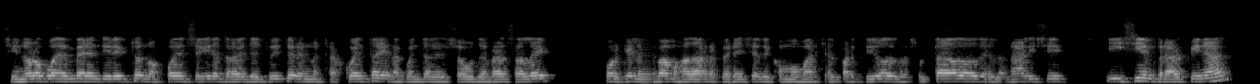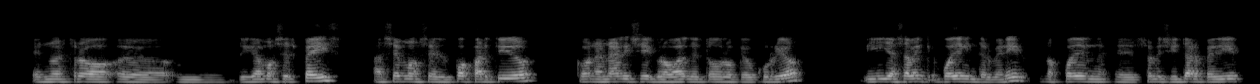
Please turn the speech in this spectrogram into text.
si no lo pueden ver en directo, nos pueden seguir a través de Twitter en nuestras cuentas y en la cuenta del show de Real Lake porque les vamos a dar referencias de cómo marcha el partido, del resultado, del análisis y siempre al final en nuestro, eh, digamos, space, hacemos el post partido con análisis global de todo lo que ocurrió y ya saben que pueden intervenir, nos pueden eh, solicitar, pedir,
